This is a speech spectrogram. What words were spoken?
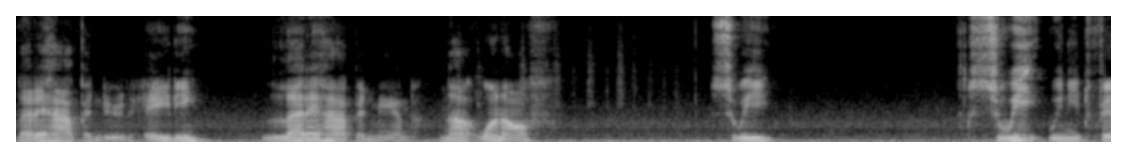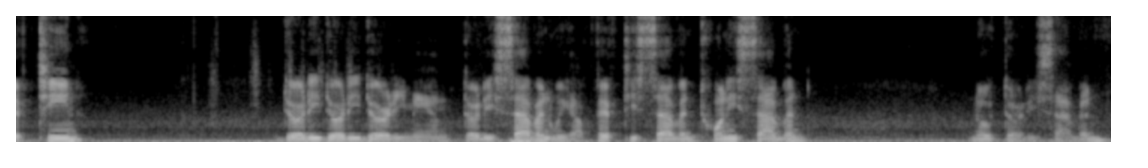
Let it happen, dude. 80. Let it happen, man. Not one off. Sweet. Sweet. We need 15. Dirty, dirty, dirty, man. 37. We got 57, 27. No 37.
